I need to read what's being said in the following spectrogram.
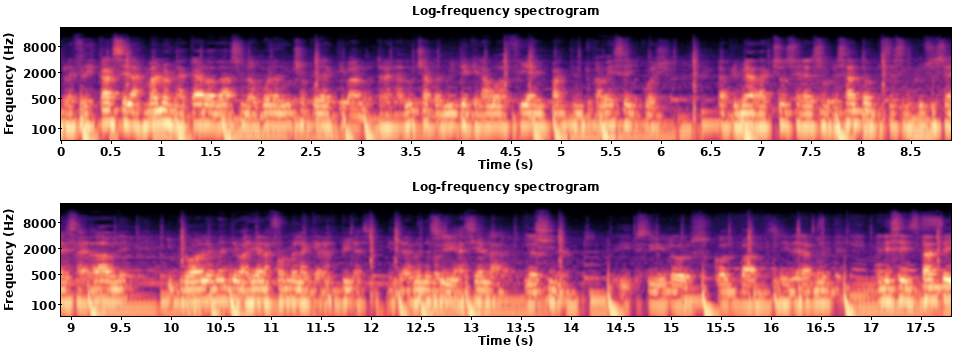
Refrescarse las manos, la cara o darse una buena ducha puede activarlo. Tras la ducha permite que el agua fría impacte en tu cabeza y cuello. La primera reacción será el sobresalto, quizás incluso sea desagradable y probablemente varía la forma en la que respiras. Literalmente lo Sí. que hacía en la piscina. Sí, los cold baths. Literalmente. En ese instante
